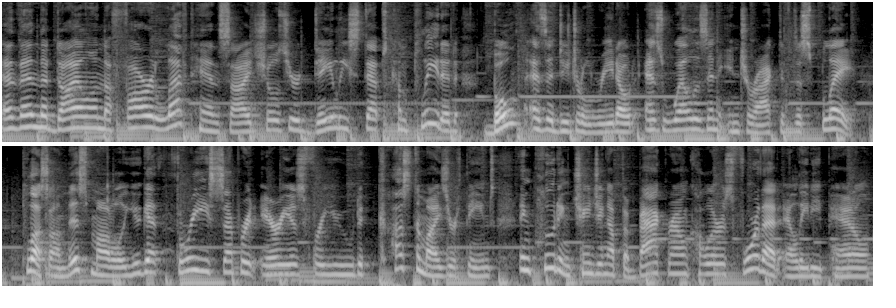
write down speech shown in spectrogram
and then the dial on the far left hand side shows your daily steps completed, both as a digital readout as well as an interactive display. Plus, on this model, you get three separate areas for you to customize your themes, including changing up the background colors for that LED panel.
